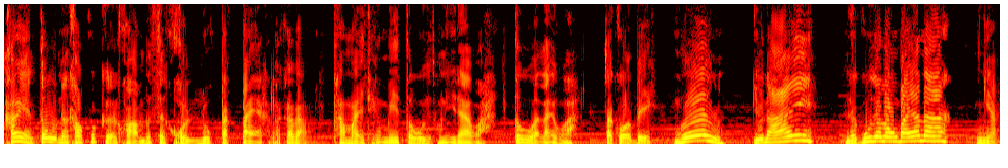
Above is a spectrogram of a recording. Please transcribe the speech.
เขาเห็นตู้นั้นเขาก็เกิดความรู้สึกขนลุกแปลกๆแล้วก็แบบทำไมถึงมีตู้อยู่ตรงนี้ได้วะตู้อะไรวะตะโกนไปอีกมึงอยู่ไหน เดี๋ยวกูจะลงไปแล้วนะเงียบ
